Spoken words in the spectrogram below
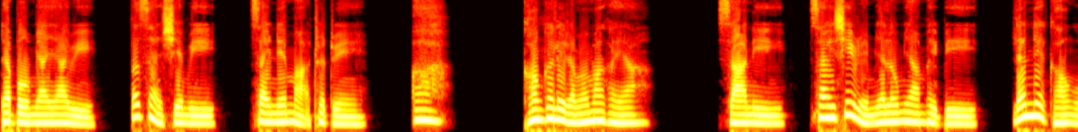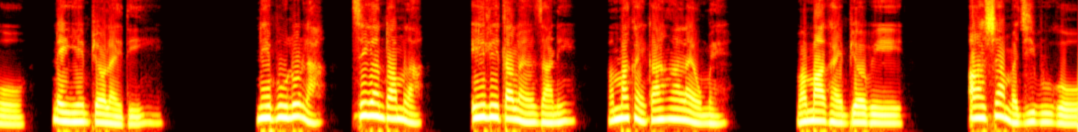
ဓာတ်ပုံများရ၍ပတ်စံရှင်းပြီးဆိုင်ထဲမှအထွက်တွင် အာခေါင်းကက်လိုက်တာမမခိုင်ရဇာနီဆိုင်ရှိတွင်မျက်လုံးများမှိတ်ပြီးလက်နှင့်ခေါင်းကိုနှိမ်ရင်းပြောလိုက်သည်နေဘူးလို့လားစီကံသွားမလားအေးလေးတောက်လိုက်အောင်ဇာနီမမခိုင်ကားငှားလိုက်အောင်မယ်မမခိုင်ပြောပြီးအာရှမကြီးဘူးကို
